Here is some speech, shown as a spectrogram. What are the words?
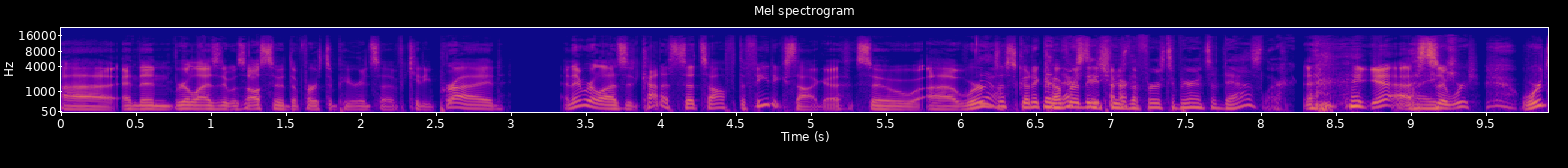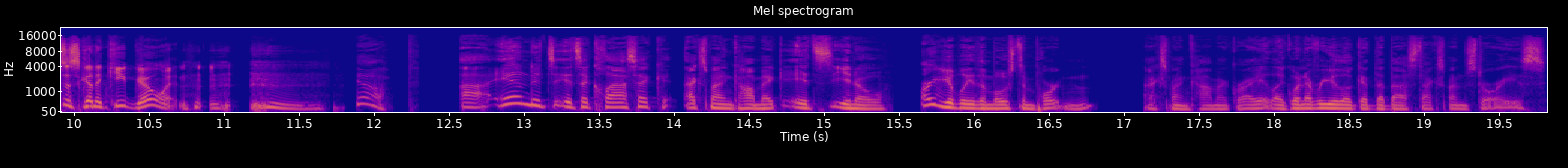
uh, and then realized it was also the first appearance of Kitty Pryde, and then realized it kind of sets off the Phoenix saga. So, uh, we're Yeah. just going to cover the is entire. the first appearance of Dazzler. yeah, so we're we're just going to keep going. Yeah, uh, and it's it's a classic X Men comic. It's you know arguably the most important X Men comic, right? Like whenever you look at the best X Men stories,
